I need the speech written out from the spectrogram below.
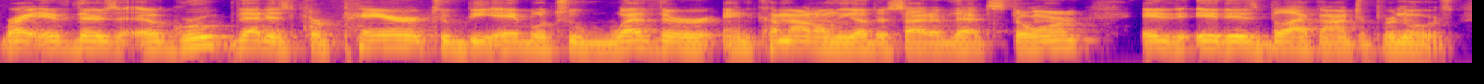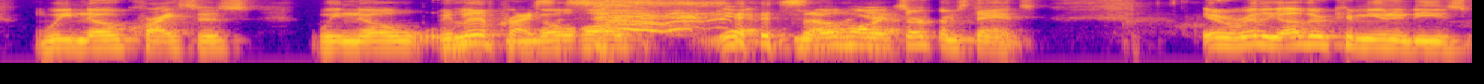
right, if there's a group that is prepared to be able to weather and come out on the other side of that storm, it, it is black entrepreneurs. We know crisis. We know we, we live crisis. No hard, yeah, so, no hard yeah. circumstance. There are really other communities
